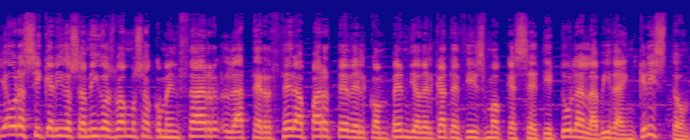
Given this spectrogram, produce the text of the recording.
Y ahora sí, queridos amigos, vamos a comenzar la tercera parte del compendio del catecismo que se titula La vida en Cristo.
